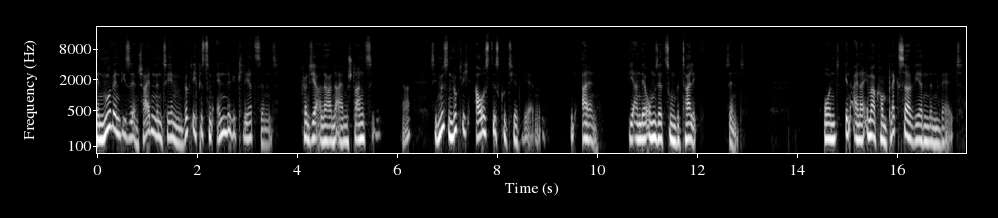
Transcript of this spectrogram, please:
Denn nur wenn diese entscheidenden Themen wirklich bis zum Ende geklärt sind, könnt ihr alle an einem Strang ziehen. Ja? Sie müssen wirklich ausdiskutiert werden mit allen, die an der Umsetzung beteiligt sind. Und in einer immer komplexer werdenden Welt,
